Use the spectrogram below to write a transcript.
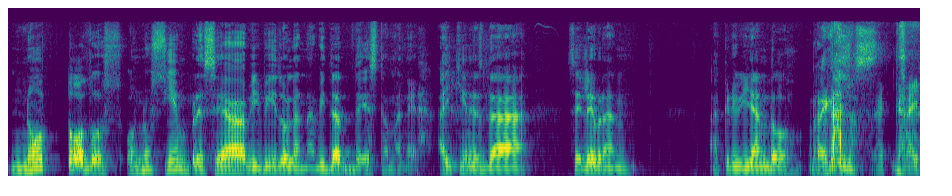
No todos o no siempre se ha vivido la Navidad de esta manera. Hay quienes la celebran acribillando regalos. Ah, Caray.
